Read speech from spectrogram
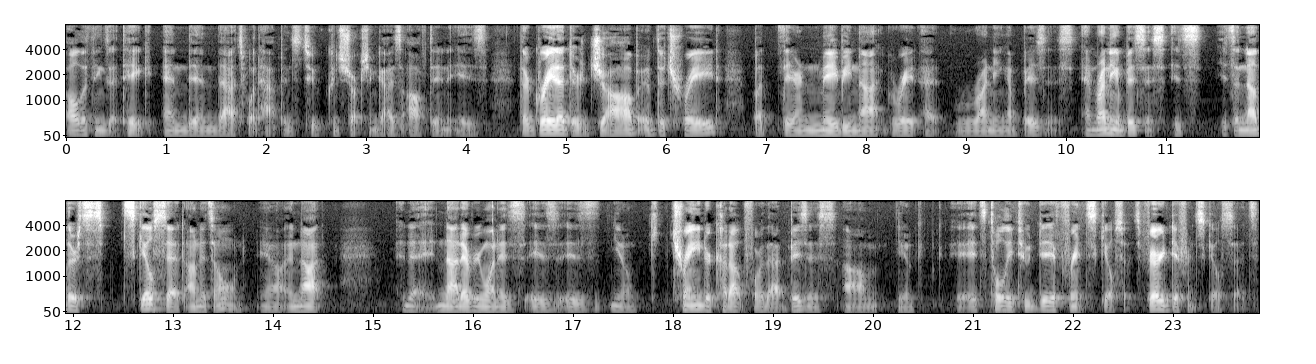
all the things that take, and then that's what happens to construction guys. Often is they're great at their job of the trade, but they're maybe not great at running a business. And running a business, it's it's another s- skill set on its own, you know, and not not everyone is is is you know trained or cut out for that business. Um, you know, it's totally two different skill sets, very different skill sets,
